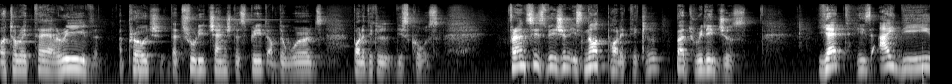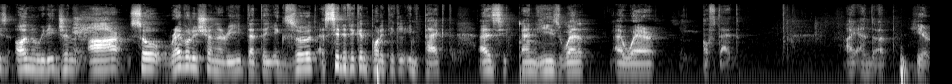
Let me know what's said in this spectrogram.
authoritarian approach that truly changed the spirit of the world's political discourse. Francis' vision is not political, but religious. Yet his ideas on religion are so revolutionary that they exert a significant political impact, as, and he is well aware of that. I end up here.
